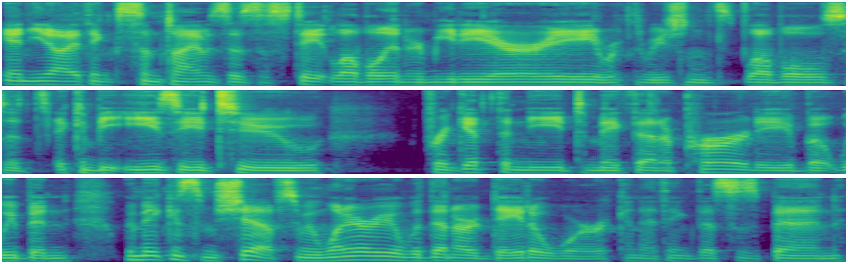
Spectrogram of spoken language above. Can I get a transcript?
and you know, I think sometimes as a state level intermediary or the regional levels, it, it can be easy to forget the need to make that a priority. But we've been we're making some shifts. I mean, one area within our data work, and I think this has been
